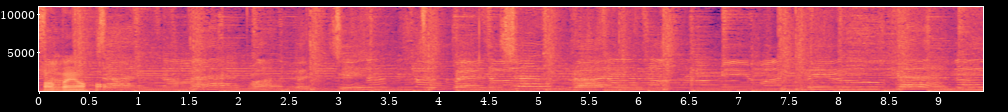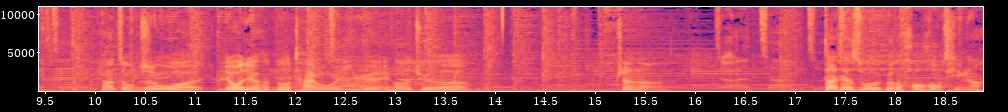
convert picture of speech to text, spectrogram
版本要好。那总之，我了解很多泰国音乐以后，觉得真的，大家做的歌都好好听啊。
